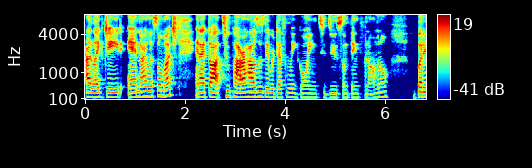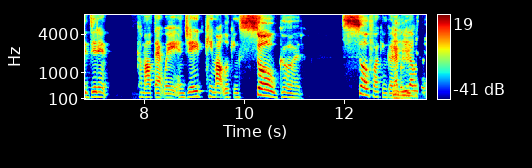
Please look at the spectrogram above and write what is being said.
I like Jade and Nyla so much, and I thought two powerhouses they were definitely going to do something phenomenal, but it didn't come out that way. And Jade came out looking so good. So fucking good. Mm-hmm. I believe that was the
